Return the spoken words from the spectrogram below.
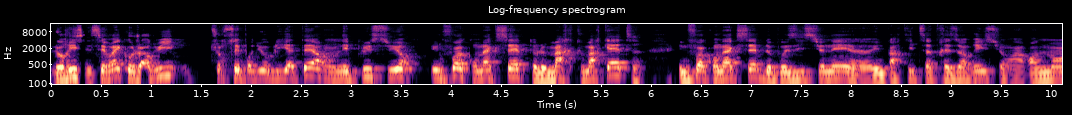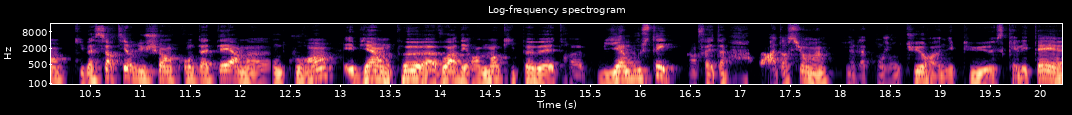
le risque. C'est vrai qu'aujourd'hui, sur ces produits obligataires, on est plus sur une fois qu'on accepte le mark to market, une fois qu'on accepte de positionner euh, une partie de sa trésorerie sur un rendement qui va sortir du champ compte à terme, euh, compte courant, eh bien on peut avoir des rendements qui peuvent être bien boostés en fait. Hein. Alors attention, hein, la conjoncture n'est plus euh, ce qu'elle était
